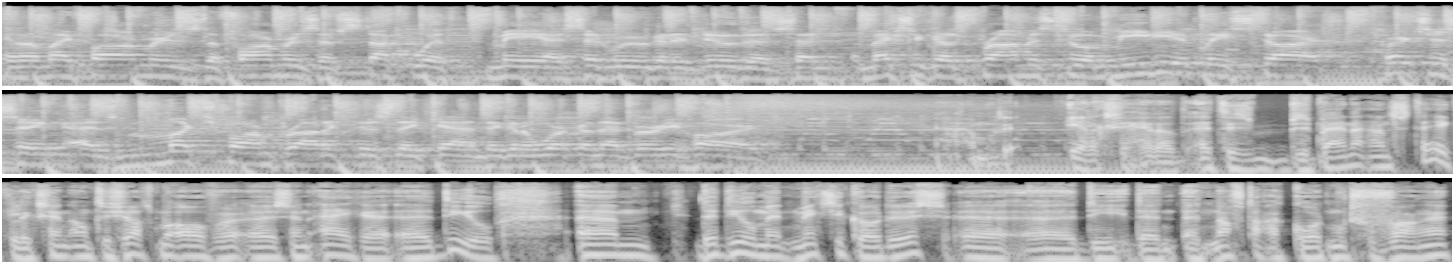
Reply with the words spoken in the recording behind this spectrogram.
You know, my farmers, the farmers have stuck with me. I said we were going to do this. And Mexico's promised to immediately start purchasing as much farm product as they can. They're going to work on that very hard. Eerlijk zeggen, dat het is bijna aanstekelijk zijn enthousiasme over uh, zijn eigen uh, deal. Um, de deal met Mexico dus, uh, die de, het NAFTA-akkoord moet vervangen.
